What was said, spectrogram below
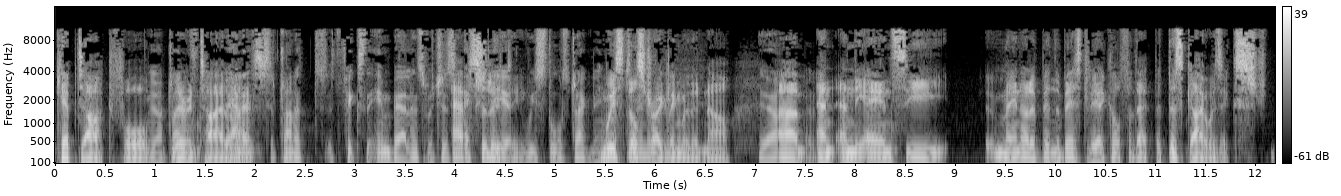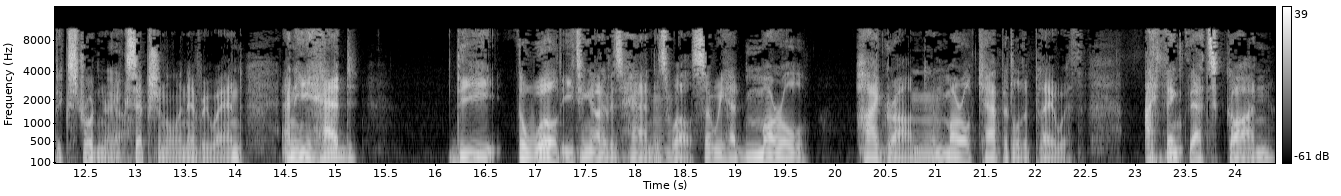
kept out for We are trying their entire balance, lives. trying to fix the imbalance, which is Absolutely. actually, we're still struggling. We're with. still struggling with it now. Yeah. Um, and, and the ANC may not have been the best vehicle for that, but this guy was ex- extraordinary, Yeah. exceptional in every way. And, and he had the, the world eating out of his hand Mm. as well. So we had moral high ground and moral capital to play with. I think that's gone.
